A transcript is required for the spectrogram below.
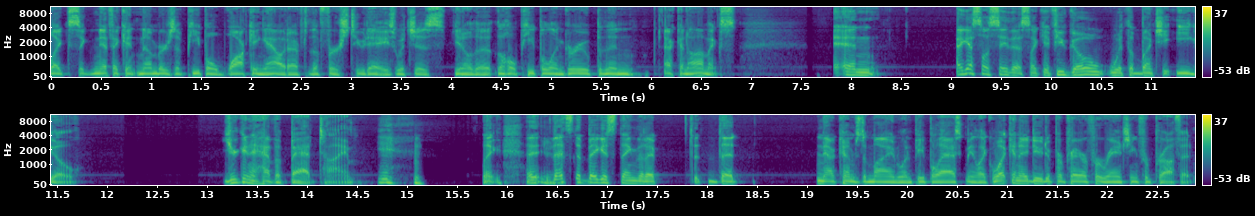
like significant numbers of people walking out after the first two days, which is, you know, the, the whole people and group and then economics. And I guess I'll say this like, if you go with a bunch of ego, you're going to have a bad time. Yeah. like, uh, that's the biggest thing that I, that now comes to mind when people ask me, like, what can I do to prepare for ranching for profit?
